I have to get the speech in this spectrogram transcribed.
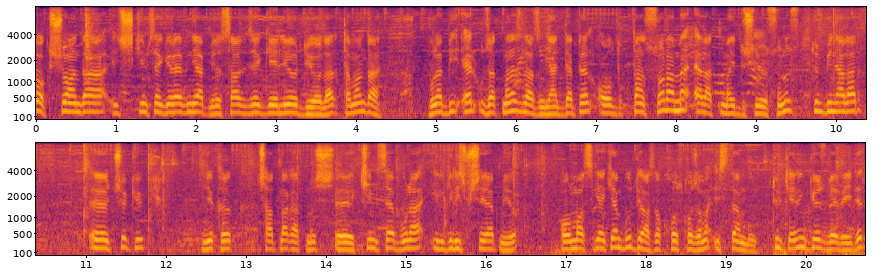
Yok şu anda hiç kimse görevini yapmıyor. Sadece geliyor diyorlar. Tamam da buna bir el uzatmanız lazım. Yani deprem olduktan sonra mı el atmayı düşünüyorsunuz? Tüm binalar e, çökük, yıkık, çatlak atmış. E, kimse buna ilgili hiçbir şey yapmıyor. Olması gereken bu değil aslında koskocaman İstanbul. Türkiye'nin göz bebeğidir.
